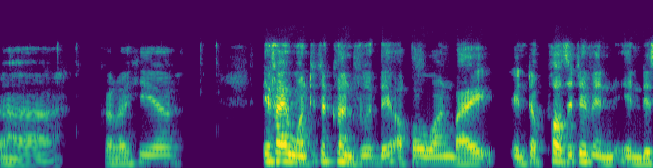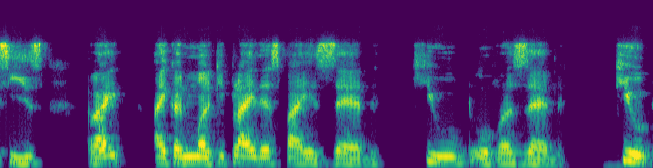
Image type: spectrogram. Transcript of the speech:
uh, color here. If I wanted to convert the upper one by into positive in indices, right? I can multiply this by z cubed over z cubed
